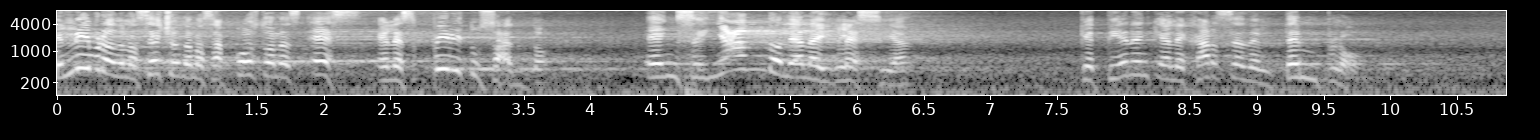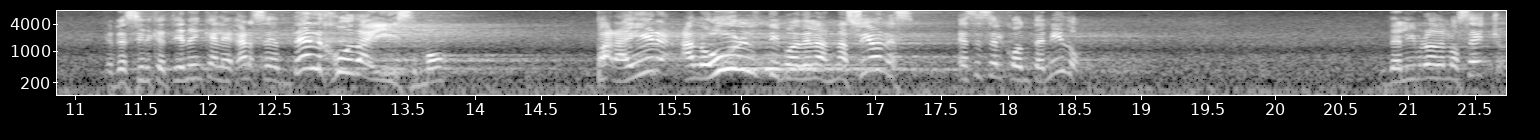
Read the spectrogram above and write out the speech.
el libro de los Hechos de los Apóstoles es el Espíritu Santo enseñándole a la iglesia que tienen que alejarse del templo es decir, que tienen que alejarse del judaísmo para ir a lo último de las naciones. Ese es el contenido del libro de los hechos.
